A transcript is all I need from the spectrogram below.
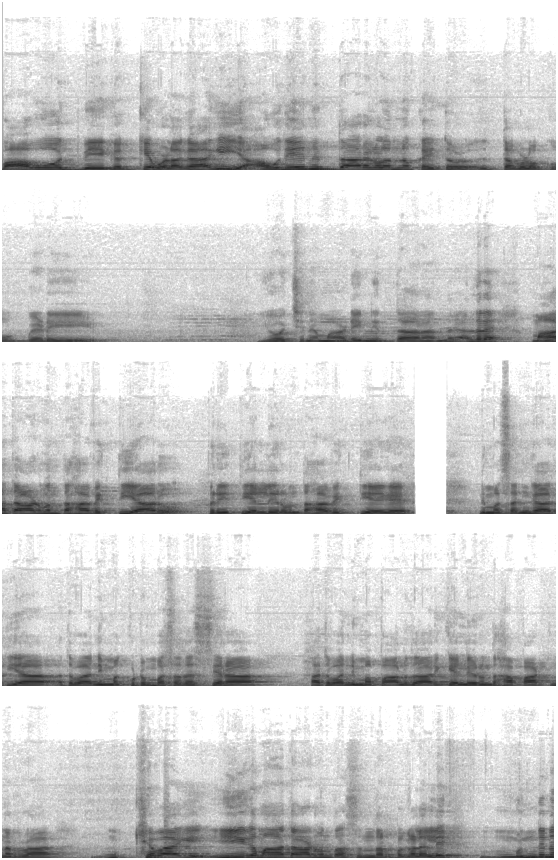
ಭಾವೋದ್ವೇಗಕ್ಕೆ ಒಳಗಾಗಿ ಯಾವುದೇ ನಿರ್ಧಾರಗಳನ್ನು ಕೈ ತೊ ತಗೊಳ್ಳೋಕೆ ಹೋಗಬೇಡಿ. ಯೋಚನೆ ಮಾಡಿ ನಿರ್ಧಾರ ಅಂದರೆ ಅಂದರೆ ಮಾತಾಡುವಂತಹ ವ್ಯಕ್ತಿ ಯಾರು? ಪ್ರೀತಿಯಲ್ಲಿರುವಂತಹ ವ್ಯಕ್ತಿಯಾಗೆ ನಿಮ್ಮ ಸಂಗಾತಿಯ ಅಥವಾ ನಿಮ್ಮ ಕುಟುಂಬ ಸದಸ್ಯರ ಅಥವಾ ನಿಮ್ಮ ಪಾಲುದಾರಿಕೆಯಲ್ಲಿರುವಂತಹ ಪಾರ್ಟ್ನರ ಮುಖ್ಯವಾಗಿ ಈಗ ಮಾತಾಡುವಂತಹ ಸಂದರ್ಭಗಳಲ್ಲಿ ಮುಂದಿನ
